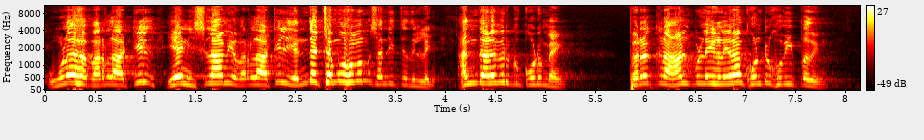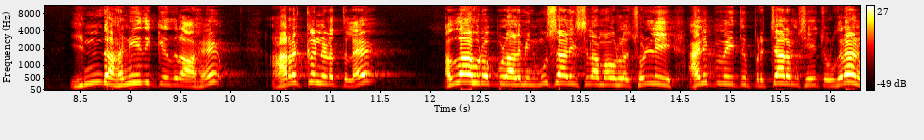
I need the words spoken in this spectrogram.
உலக வரலாற்றில் ஏன் இஸ்லாமிய வரலாற்றில் எந்த சமூகமும் சந்தித்ததில்லை. அந்த அளவிற்கு கொடுமை. பிறக்கிற ஆண் பிள்ளைகளெல்லாம் கொன்று குவிப்பது. இந்த அநீதிக்கு எதிராக அரக்கனிடத்தில் அல்லாஹு ரபுல் அலமின் மூசா அலி இஸ்லாம் அவர்களை சொல்லி அனுப்பி வைத்து பிரச்சாரம் செய்ய சொல்கிறான்.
